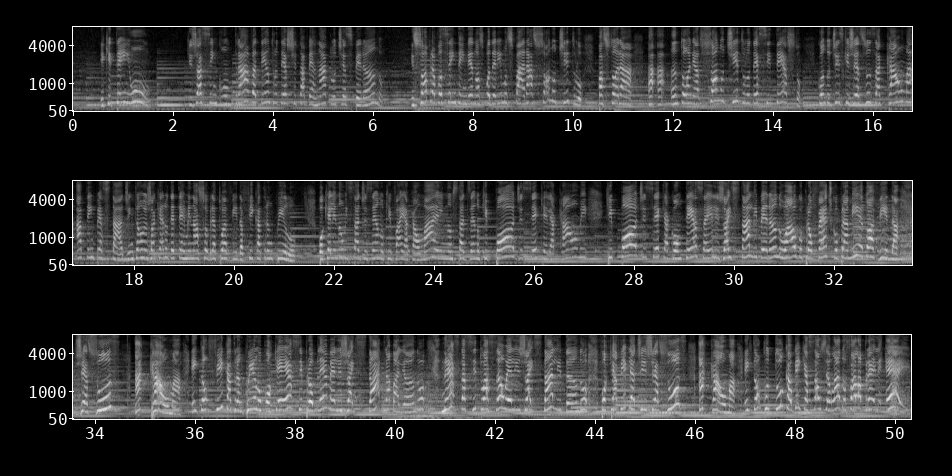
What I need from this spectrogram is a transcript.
e que tem um que já se encontrava dentro deste tabernáculo te esperando. E só para você entender, nós poderíamos parar só no título, pastora a, a, Antônia, só no título desse texto, quando diz que Jesus acalma a tempestade. Então eu já quero determinar sobre a tua vida, fica tranquilo, porque ele não está dizendo que vai acalmar, ele não está dizendo que pode ser que ele acalme, que pode ser que aconteça, ele já está liberando algo profético para mim e tua vida. Jesus acalma. Então fica tranquilo, porque esse problema ele já está trabalhando, nesta situação ele já está lidando, porque a Bíblia diz: Jesus acalma. Então cutuca alguém que está ao seu lado, fala para ele: Ei,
